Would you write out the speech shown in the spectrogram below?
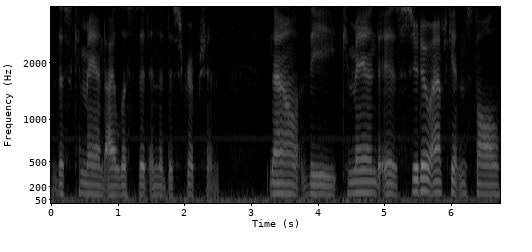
this command I listed in the description. Now, the command is sudo apt-get install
